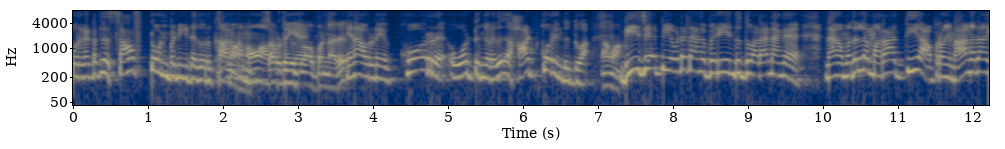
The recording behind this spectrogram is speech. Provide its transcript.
ஒரு கட்டத்தில் சாஃப்ட் டோன் பண்ணிக்கிட்டது ஒரு காரணமோ அவருடைய பண்ணாரு. ஏன்னா அவருடைய கோர் ஓட்டுங்கிறது ஹார்ட் கோர் இந்துத்துவா. பிஜேபியை விட நாங்கள் பெரிய இந்துத்துவாடா நாங்கள் நாங்கள் முதல்ல மராத்தி அப்புறம் நாங்கள் தான்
